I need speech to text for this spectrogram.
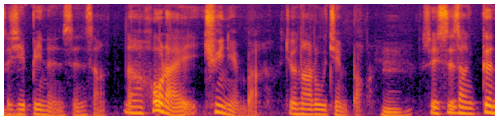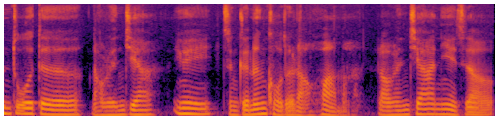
这些病人身上。那后来去年吧。就纳入健保，嗯，所以事实上更多的老人家，因为整个人口的老化嘛，老人家你也知道，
